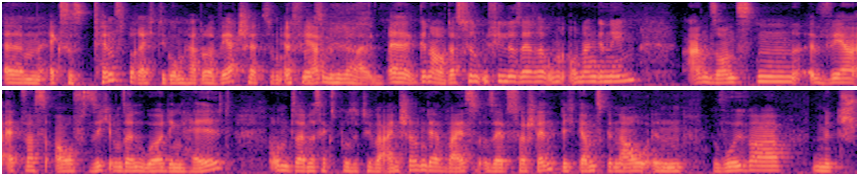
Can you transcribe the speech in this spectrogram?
ähm, Existenzberechtigung hat oder Wertschätzung Das erfährt. zum Hinhalten. Äh, genau, das finden viele sehr, sehr un unangenehm. Ansonsten, wer etwas auf sich und sein Wording hält und seine sexpositive Einstellung, der weiß selbstverständlich ganz genau in Vulva mit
